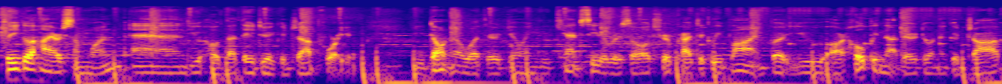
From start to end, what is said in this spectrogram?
So you go hire someone and you hope that they do a good job for you you don't know what they're doing, can't see the results, you're practically blind, but you are hoping that they're doing a good job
